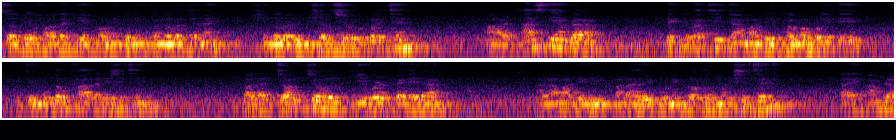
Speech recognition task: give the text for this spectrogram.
শ্রদ্ধেয় ফাদারকে অনেক অনেক ধন্যবাদ জানাই, সুন্দরভাবে বিশাল শুরু করেছেন। আর আজকে আমরা দেখতে পাচ্ছি যে আমাদের ধর্মপল্লীতে যে নতুন ফাদার এসেছেন, ফাদার চঞ্চল হিউবার্ট প্যারেরা। আর আমাদের এই পাড়ায় উনি প্রথম এসেছেন। তাই আমরা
